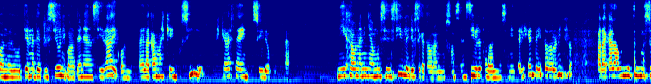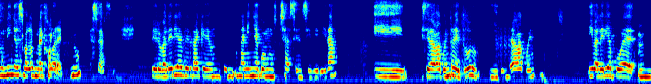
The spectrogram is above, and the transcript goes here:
cuando tienes depresión y cuando tienes ansiedad y cuando estás en la cama es que es imposible, es que a veces es imposible ocultar. Mi hija es una niña muy sensible, yo sé que todos los niños son sensibles, todos los niños son inteligentes y todos los niños, para cada uno sus niños son los mejores, ¿no? Eso es así. Pero Valeria es verdad que es una niña con mucha sensibilidad y, se daba cuenta de todo y me daba cuenta. Y Valeria pues mm,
